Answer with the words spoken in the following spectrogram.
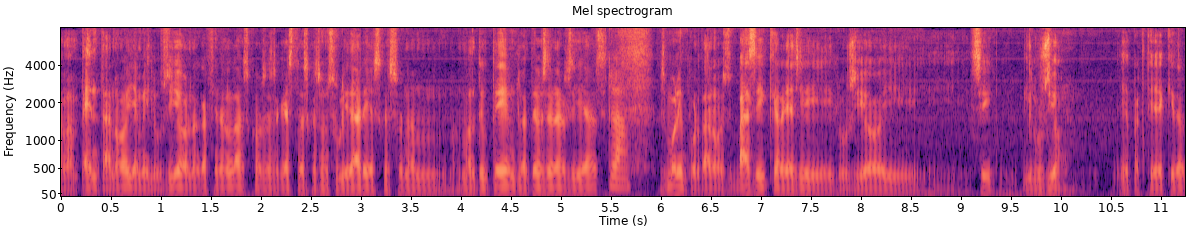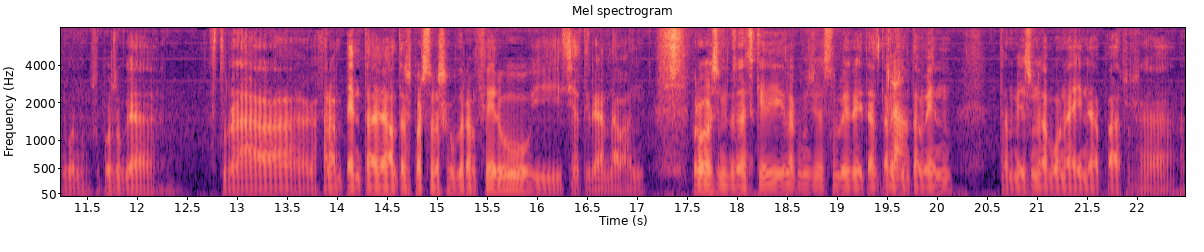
amb empenta, no? I amb il·lusió, no? Que al final les coses aquestes que són solidàries, que són amb, amb el teu temps, les teves energies, Clar. és molt important, no? És bàsic que hi hagi il·lusió i, sí, il·lusió. I a partir d'aquí, doncs, bueno, suposo que es tornarà a agafar empenta a altres persones que podran fer-ho i s'hi tirarà endavant. Però bueno, mentre ens quedi la Comissió de Solidaritat de l'Ajuntament, també és una bona eina per, eh,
